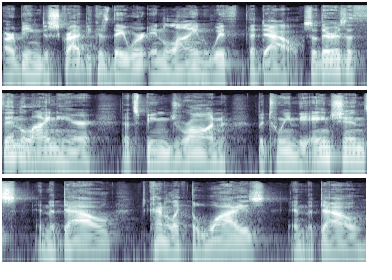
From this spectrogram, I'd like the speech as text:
are being described because they were in line with the Tao. So there is a thin line here that's being drawn between the ancients and the Tao, kind of like the wise and the Tao.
